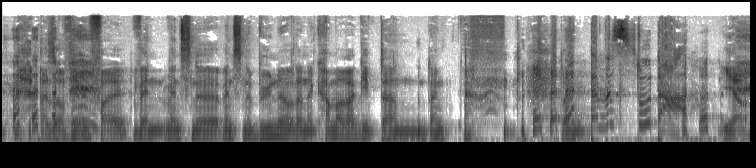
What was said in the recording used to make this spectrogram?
also auf jeden Fall, wenn es eine wenn's eine Bühne oder eine Kamera gibt, dann, dann, dann, dann bist du da. Ja.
